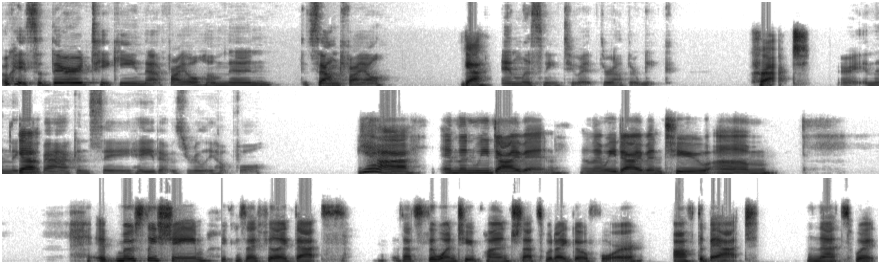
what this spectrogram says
Okay, so they're taking that file home then, the sound file. Yeah. And listening to it throughout their week. Correct. All right. And then they yep. come back and say, hey, that was really helpful. Yeah. And then we dive in. And then we dive into um it mostly shame because I feel like that's that's the one two punch. That's what I go for off the bat. And that's what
